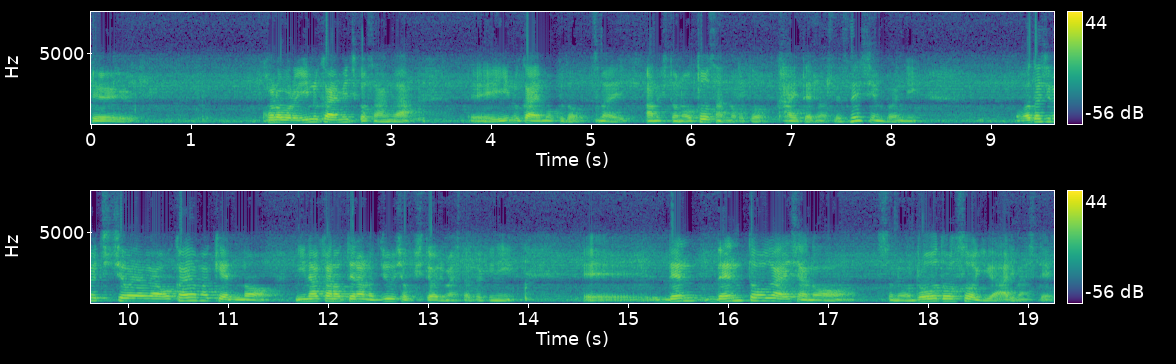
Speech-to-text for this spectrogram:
えー、この頃犬飼美智子さんが、えー、犬飼木道つまりあの人のお父さんのことを書いてありますですね新聞に。私の父親が岡山県の田舎の寺の住職しておりました時に、えー、伝伝統会社のその労働葬儀がありまして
